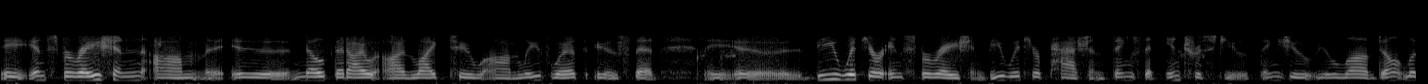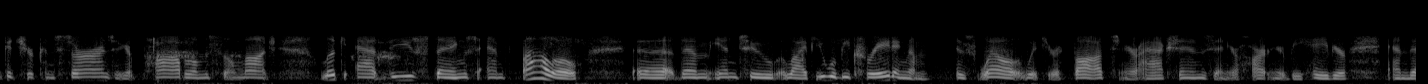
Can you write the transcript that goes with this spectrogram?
the inspiration um, uh, note that I, I'd like to um, leave with is that uh, be with your inspiration, be with your passion, things that interest you, things you you love. Don't look at your concerns or your problems so much. Look at these things and follow uh, them into life. You will be creating them as well with your thoughts and your actions and your heart and your behavior, and uh,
